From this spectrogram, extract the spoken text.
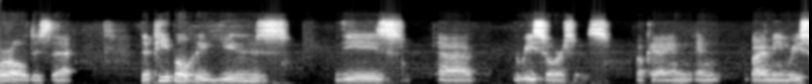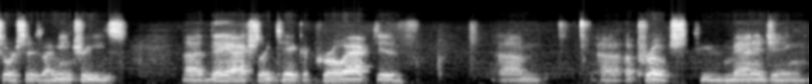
world is that the people who use these uh, resources okay and, and by I mean resources, I mean trees, uh, they actually take a proactive um, uh, approach to managing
